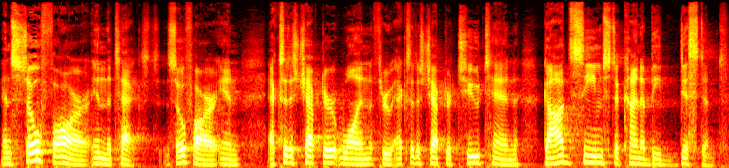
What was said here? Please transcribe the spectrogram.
And so far in the text, so far in Exodus chapter 1 through Exodus chapter 2:10, God seems to kind of be distant.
